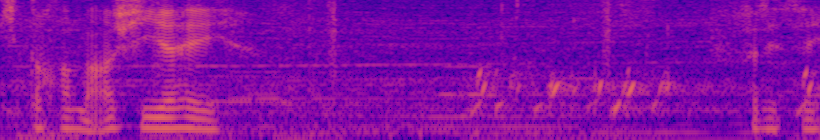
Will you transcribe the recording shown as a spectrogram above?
Ich doch am Arsch hier, hey. Fresse.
